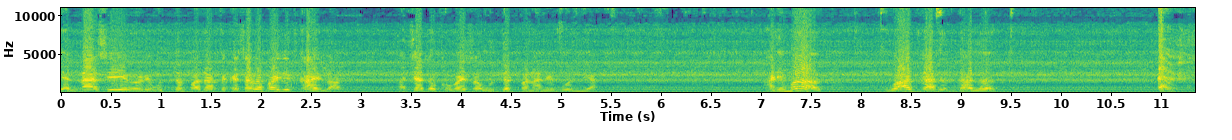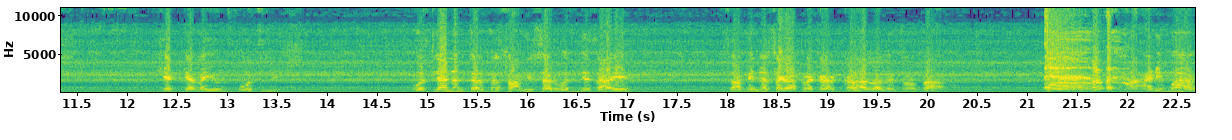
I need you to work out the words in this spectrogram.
यांना असे एवढे उत्तम पदार्थ कशाला पाहिजेत खायला? अशा लोकोबाईचा उद्धटपणाने बोलल्या. आणि मग वाद घालत घालत शेट्ट्याला येऊन पोचले. पोचल्यानंतर तर स्वामी सर्वज्ञच आहेत. स्वामींना सगळा प्रकार कळालाच होता. आणि मग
